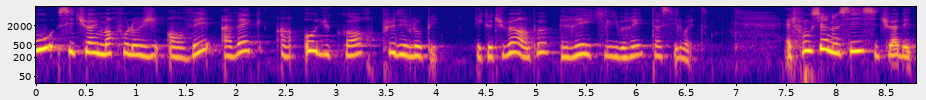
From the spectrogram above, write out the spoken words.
ou si tu as une morphologie en V avec un haut du corps plus développé et que tu veux un peu rééquilibrer ta silhouette. Elle fonctionne aussi si tu as des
